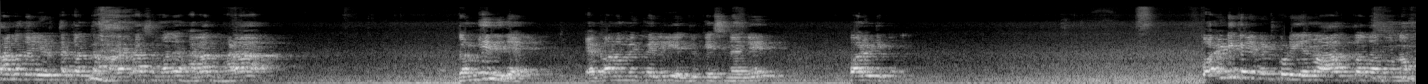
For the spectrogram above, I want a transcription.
ಭಾಗದಲ್ಲಿ ಇರತಕ್ಕಂತ ಮರಾಠ ಸಮಾಜ ಹಾಲತ್ ಬಹಳ ಗಂಭೀರ ಇದೆ. ಎಕಾನಮಿಕಲಿ ಎಜುಕೇಶನಲ್ಲಿ ಪಾಲಿಟಿಕಲಿ ಪಾಲಿಟಿಕಲಿ ಬಿಟ್ಕೊಡಿ ಏನೋ ಆಗ್ತದ ಅನ್ನೋ ನಮ್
